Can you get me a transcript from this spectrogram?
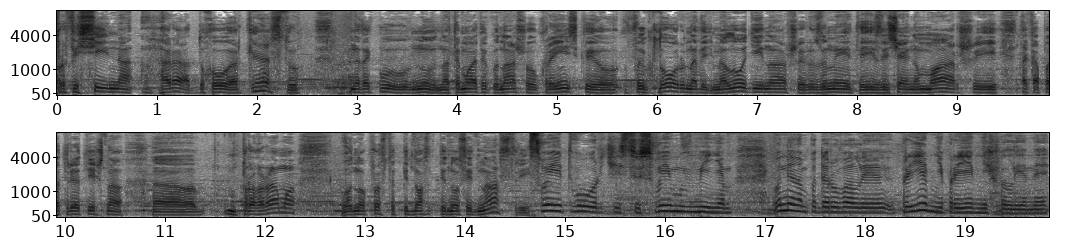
професійна гра духового оркестру на таку, ну, на тематику нашого українського фольклору, навіть мелодії нашої, розумієте, і звичайно марш, і така патріотична е, програма, воно просто підносить настрій. своєю творчістю, своїм вмінням. Вони нам подарували приємні, приємні хвилини.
